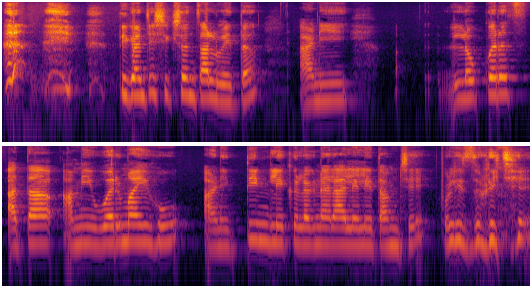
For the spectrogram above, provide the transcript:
तिघांचे शिक्षण चालू येतं आणि लवकरच आता आम्ही वरमाई होऊ. आणि तीन लेकं लग्नाला आलेले आहेत आमचे पोलीस जोडीचे.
